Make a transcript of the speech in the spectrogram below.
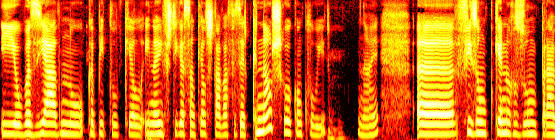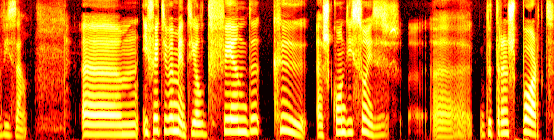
e eu, baseado no capítulo que ele e na investigação que ele estava a fazer, que não chegou a concluir, uhum. não é? Uh, fiz um pequeno resumo para a visão. Uh, efetivamente, ele defende que as condições uh, de transporte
